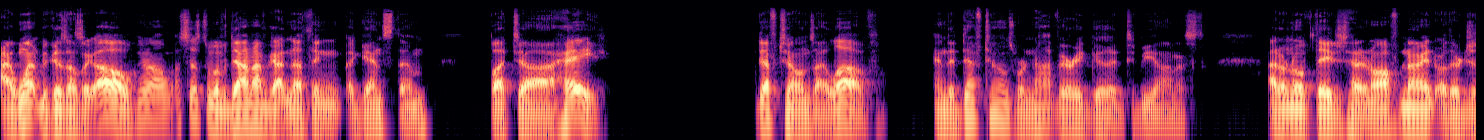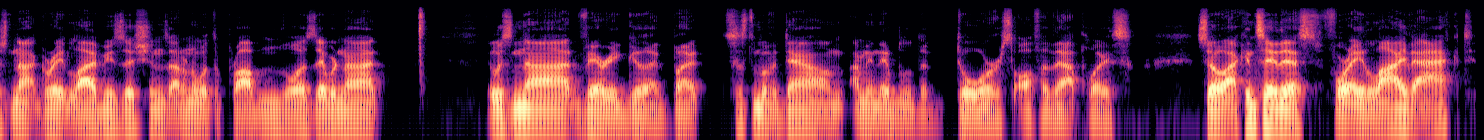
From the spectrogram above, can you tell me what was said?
I, went because I was like, oh, you know, System of Down, I've got nothing against them, but uh, hey, Deftones I love, and the Deftones were not very good, to be honest. I don't know if they just had an off night or they're just not great live musicians. I don't know what the problem was. They were not. It was not very good. But System of a Down, I mean, they blew the doors off of that place. So I can say this for a live act,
